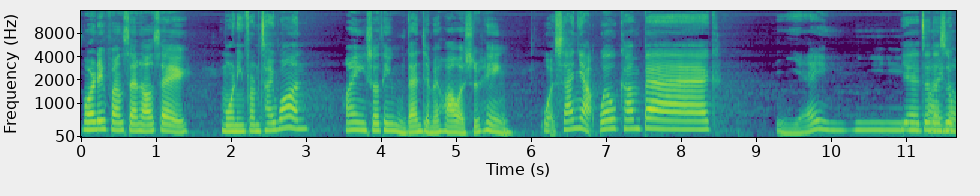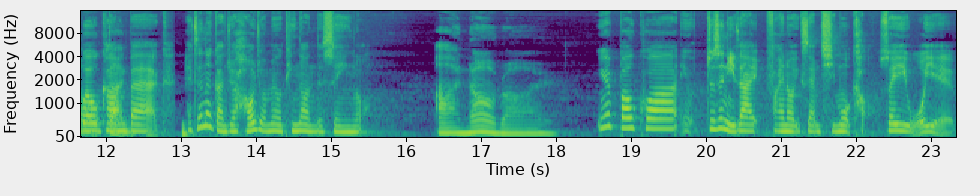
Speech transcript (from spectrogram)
Morning from San Jose, Morning from Taiwan。欢迎收听《牡丹姐妹花》，我是 Pin，我是安雅。Welcome back，耶耶，真的是 Welcome back。哎，真的感觉好久没有听到你的声音了。I know, right？因为包括，就是你在 Final Exam 期末考，所以我也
